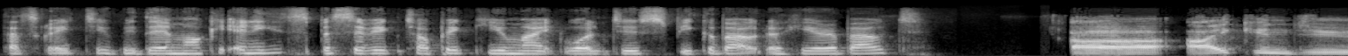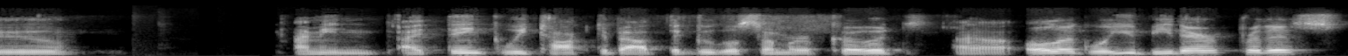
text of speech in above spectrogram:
that's great to be there, Mark. Any specific topic you might want to speak about or hear about? Uh, I can do, I mean, I think we talked about the Google Summer of Code. Uh, Oleg, will you be there for this?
